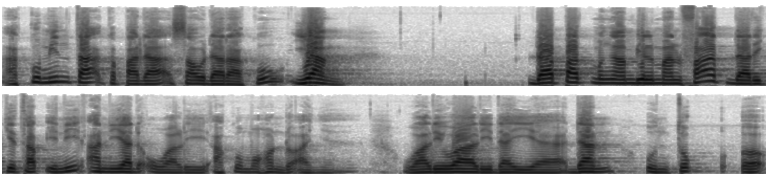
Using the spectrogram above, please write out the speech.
aku minta kepada saudaraku yang dapat mengambil manfaat dari kitab ini aniyad wali. Aku mohon doanya. Wali wali daya dan untuk uh,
